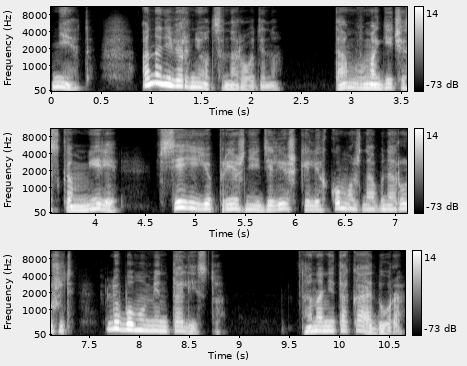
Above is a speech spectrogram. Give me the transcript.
Нет, она не вернется на родину. Там, в магическом мире, все ее прежние делишки легко можно обнаружить любому менталисту. Она не такая дура.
